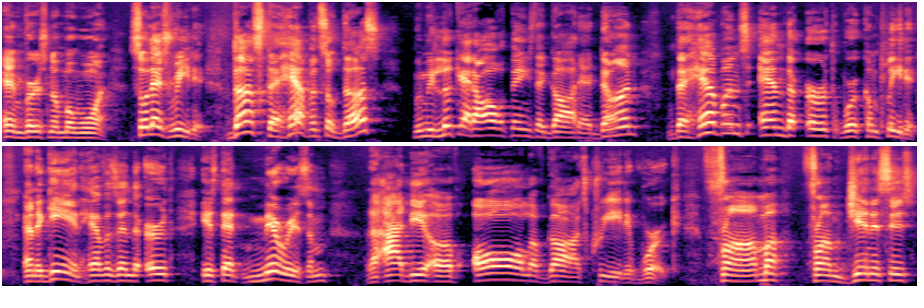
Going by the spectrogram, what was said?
and verse number 1. So let's read it. Thus the heavens, so thus, when we look at all things that God had done, the heavens and the earth were completed. And again, heavens and the earth is that merism, the idea of all of God's creative work from, from Genesis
